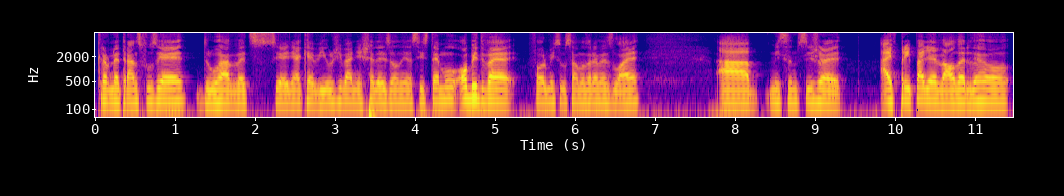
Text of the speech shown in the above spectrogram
krvné transfúzie, druhá vec je nejaké využívanie šedej zóny systému. Obidve formy sú samozrejme zlé. A myslím si, že aj v prípade Valverdeho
